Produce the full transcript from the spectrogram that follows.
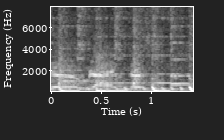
the brightest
